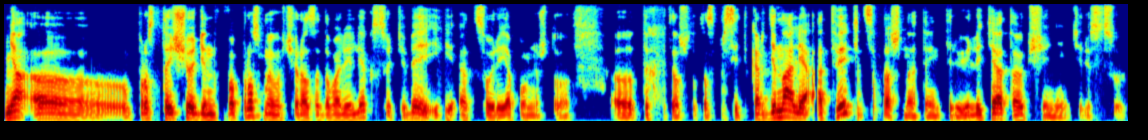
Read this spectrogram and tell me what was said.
У меня э, просто еще один вопрос. Мы его вчера задавали Лексу, тебе и от Сори. Я помню, что э, ты хотел что-то спросить. Кардинале ответит Саш на это интервью или тебя это вообще не интересует?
